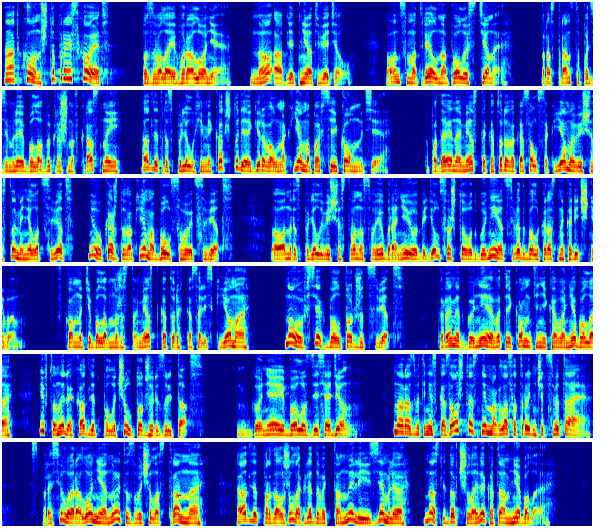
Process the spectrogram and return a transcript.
«Аткун, что происходит?» – позвала его Ролония. Но Адлет не ответил. Он смотрел на пол и стены. Пространство под землей было выкрашено в красный, Адлет распылил химикат, что реагировал на Кьяма по всей комнате. Попадая на место, которого касался Кьяма, вещество меняло цвет, и у каждого Кьяма был свой цвет. Он распылил вещество на свою броню и убедился, что у Дгунея цвет был красно-коричневым. В комнате было множество мест, которых касались Кьёма, но у всех был тот же цвет. Кроме Дгунея в этой комнате никого не было, и в туннеле Хадлет получил тот же результат. Дгуней был здесь один. «Но разве ты не сказал, что с ним могла сотрудничать Святая?» Спросила Ролония, но это звучало странно. Адлет продолжил оглядывать тоннели и землю, но следов человека там не было.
